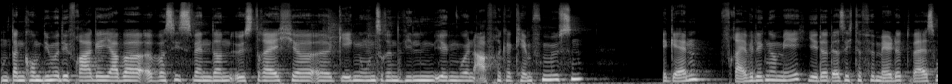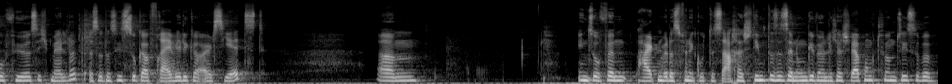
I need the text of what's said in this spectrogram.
Und dann kommt immer die Frage, ja, aber was ist, wenn dann Österreicher äh, gegen unseren Willen irgendwo in Afrika kämpfen müssen? Again, Freiwilligenarmee. Jeder, der sich dafür meldet, weiß, wofür er sich meldet. Also das ist sogar freiwilliger als jetzt. Ähm, insofern halten wir das für eine gute Sache. Es stimmt, dass es ein ungewöhnlicher Schwerpunkt für uns ist, aber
